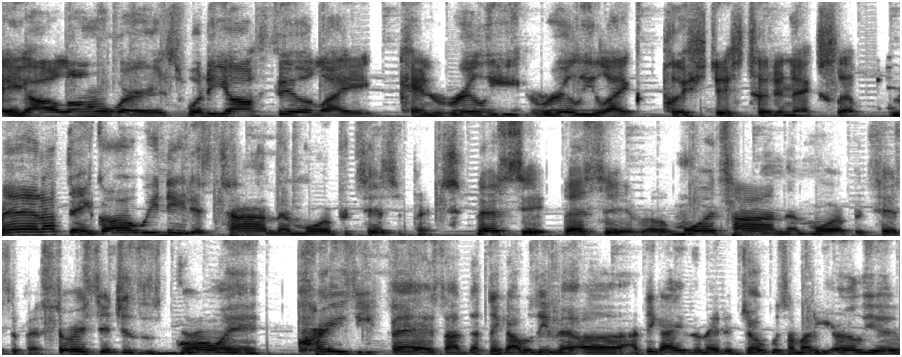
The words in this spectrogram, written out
in y'all own words, what do y'all feel like can really, really like push this to the next level? Man, I think all we need is time and more participants. That's it. That's it, bro. More time and more participants. Story Stitches is growing crazy fast. I, I, think I was even uh, I think I even made a joke with somebody earlier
